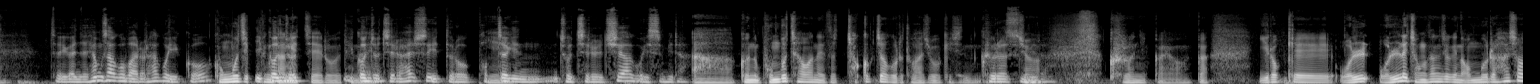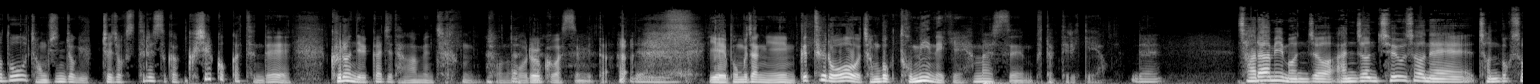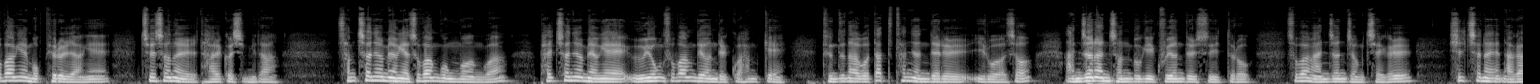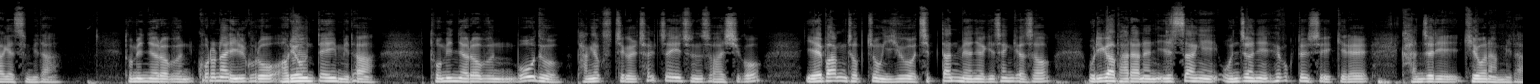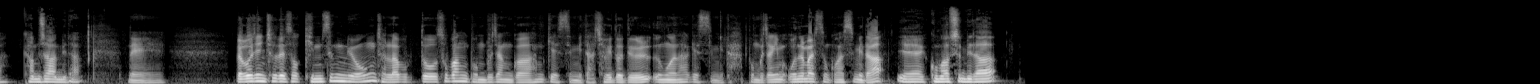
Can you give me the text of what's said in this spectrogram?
저희가 이제 형사 고발을 하고 있고 공무집행 이건 방해죄로 조치를 할 수 있도록 법적인 조치를 취하고 있습니다. 아, 그거는 본부 차원에서 적극적으로 도와주고 계시는 거죠. 그렇습니다. 그러니까요. 그러니까 이렇게 월, 원래 정상적인 업무를 하셔도 정신적, 육체적 스트레스가 크실 것 같은데 그런 일까지 당하면 참 저는 어려울 것 같습니다. 네, 네. 예, 본부장님 끝으로 전북 도민에게 한 말씀 부탁드릴게요. 네. 사람이 먼저 안전 최우선의 전북 소방의 목표를 향해 최선을 다할 것입니다. 3천여 명의 소방 공무원과 8천여 명의 의용 소방대원들과 함께 든든하고 따뜻한 연대를 이루어서 안전한 전북이 구현될 수 있도록 소방 안전 정책을 실천해 나가겠습니다. 도민 여러분, 코로나19로 어려운 때입니다. 도민 여러분 모두 방역 수칙을 철저히 준수하시고 예방 접종 이후 집단 면역이 생겨서 우리가 바라는 일상이 온전히 회복될 수 있기를 간절히 기원합니다. 감사합니다. 네. 매거진 초대석 김승룡 전라북도 소방본부장과 함께했습니다. 저희도 늘 응원하겠습니다. 본부장님 오늘 말씀 고맙습니다. 예, 고맙습니다.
